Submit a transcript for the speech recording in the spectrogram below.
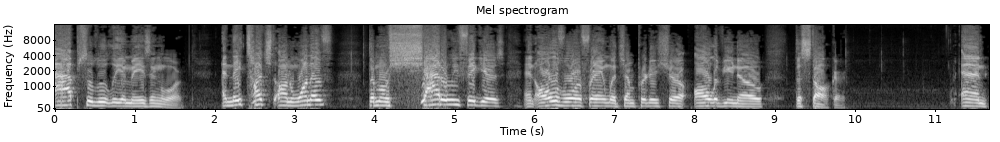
absolutely amazing lore. And they touched on one of the most shadowy figures in all of Warframe, which I'm pretty sure all of you know, the Stalker. And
